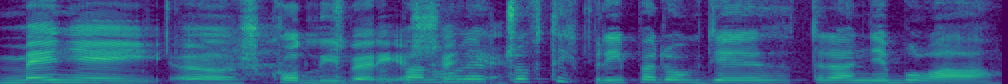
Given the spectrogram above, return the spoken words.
menej e, škodlivé riešenie. Pán čo v tých prípadoch, kde teda nebola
